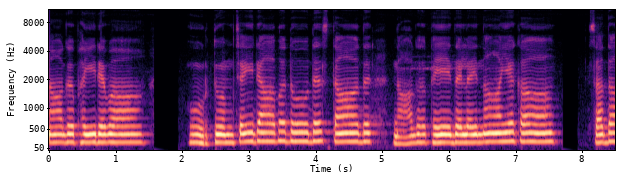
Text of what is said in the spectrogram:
नागभैरवा ऊर्ध्वं चैरावतोदस्ताद् नागभेदलनायका सदा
